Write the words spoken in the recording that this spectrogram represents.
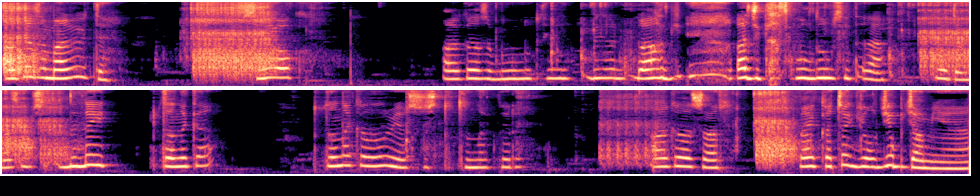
Arkadaşlar mermi bitti. Şey yok. Arkadaşlar bunu unutayım. Bir belki azıcık kask bulduğum şey. Ha. Evet bir şey. Delay tutanak tutanak alalım sus tutanakları. Arkadaşlar ben kaçak yolcu yapacağım ya.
